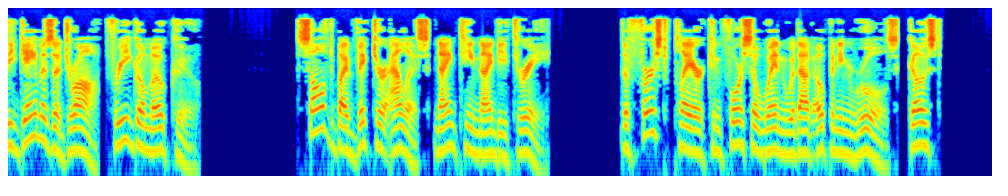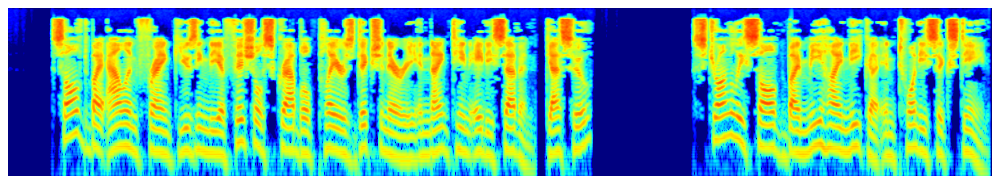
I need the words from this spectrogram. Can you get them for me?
The game is a draw, free Gomoku. Solved by Victor Allis 1993. The first player can force a win without opening rules. Ghost Solved by Alan Frank using the official Scrabble Player's Dictionary in 1987. Guess who? Strongly solved by Mihai Nica in 2016.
